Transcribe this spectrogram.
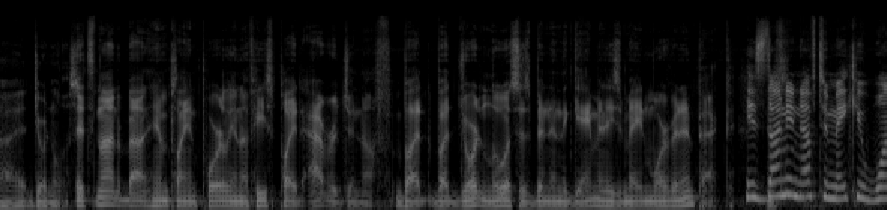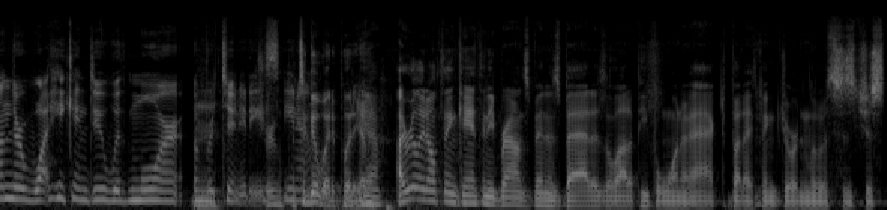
uh, Jordan Lewis. It's not about him playing poorly enough. He's played average enough, but but Jordan Lewis has been in the game and he's made more of an impact. He's done enough to make you wonder what he can do with more opportunities. You It's a good way to put it. Yeah. I really don't think Anthony Brown's been as bad as a lot of people want to act, but I think Jordan Lewis has just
